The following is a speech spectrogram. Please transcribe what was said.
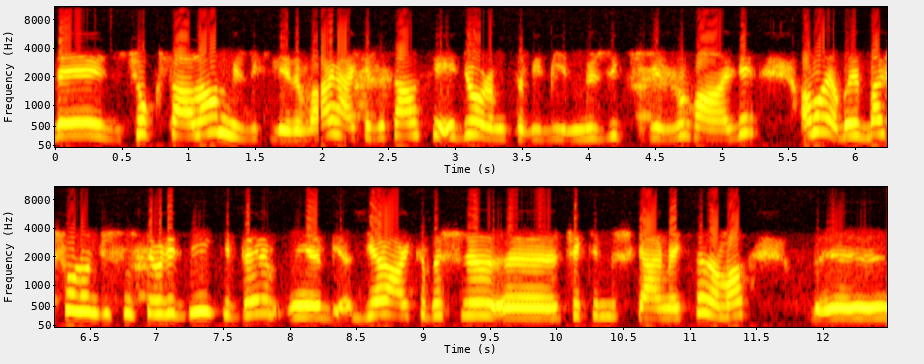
ve çok sağlam müzikleri var. Herkese tavsiye ediyorum tabii bir müzik, bir ruh hali. Ama e, başrol oyuncusu söylediği gibi e, diğer arkadaşı e, çekilmiş gelmekten ama e,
